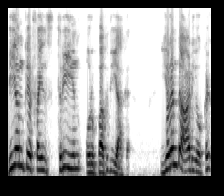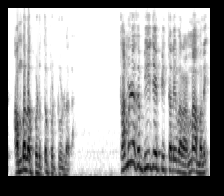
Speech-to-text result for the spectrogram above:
டிஎம்கே ஃபைல்ஸ் த்ரீயின் ஒரு பகுதியாக இரண்டு ஆடியோக்கள் அம்பலப்படுத்தப்பட்டுள்ளன. தமிழக பிஜேபி தலைவர் அண்ணாமலை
